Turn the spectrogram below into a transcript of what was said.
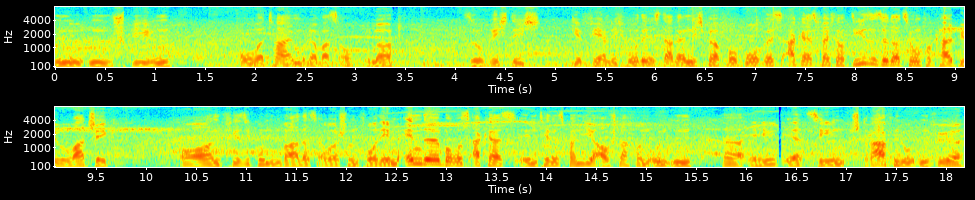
Minuten spielen, Overtime oder was auch immer. So richtig gefährlich wurde es da dann nicht mehr vor Boris Acker. Ist vielleicht noch diese Situation von Karl Piwowacek. Und vier Sekunden war das aber schon vor dem Ende. Boris Ackers in Tennismanier Aufschlag von unten. Da erhielt er 10 Strafminuten für.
